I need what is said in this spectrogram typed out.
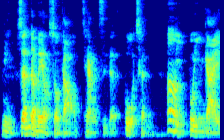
你真的没有受到这样子的过程，嗯你不应该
